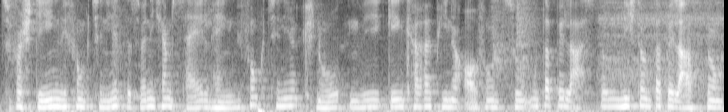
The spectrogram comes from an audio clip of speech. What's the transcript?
zu verstehen, wie funktioniert das, wenn ich am Seil hänge, wie funktionieren Knoten, wie gehen Karabiner auf und zu, unter Belastung, nicht unter Belastung,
